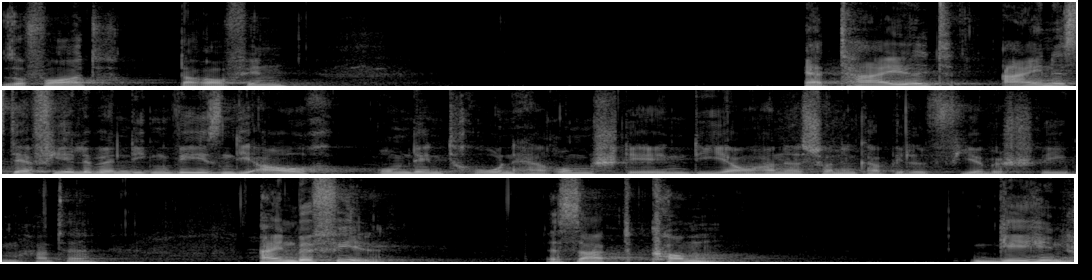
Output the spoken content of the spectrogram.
sofort daraufhin erteilt eines der vier lebendigen Wesen, die auch um den Thron herumstehen, die Johannes schon in Kapitel 4 beschrieben hatte, ein Befehl. Es sagt, komm, geh hin.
